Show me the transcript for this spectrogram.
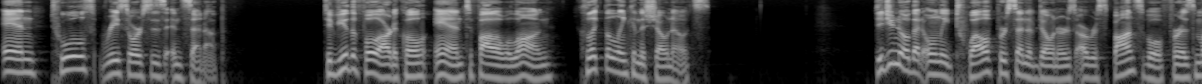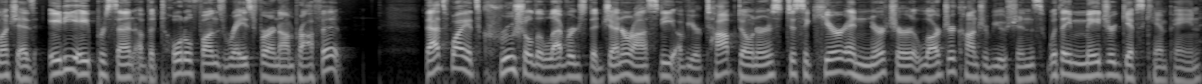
and tools, resources, and setup. To view the full article and to follow along, click the link in the show notes. Did you know that only 12% of donors are responsible for as much as 88% of the total funds raised for a nonprofit? That's why it's crucial to leverage the generosity of your top donors to secure and nurture larger contributions with a major gifts campaign.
